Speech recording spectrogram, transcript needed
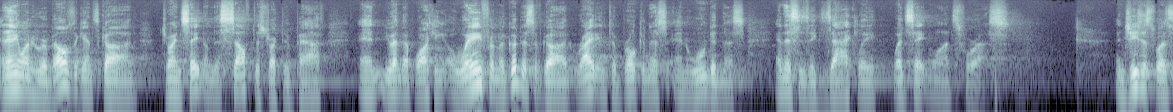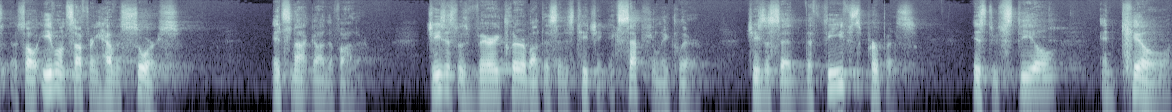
And anyone who rebels against God joins Satan on this self destructive path, and you end up walking away from the goodness of God right into brokenness and woundedness. And this is exactly what Satan wants for us. And Jesus was, so evil and suffering have a source. It's not God the Father. Jesus was very clear about this in his teaching, exceptionally clear. Jesus said, The thief's purpose is to steal and kill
